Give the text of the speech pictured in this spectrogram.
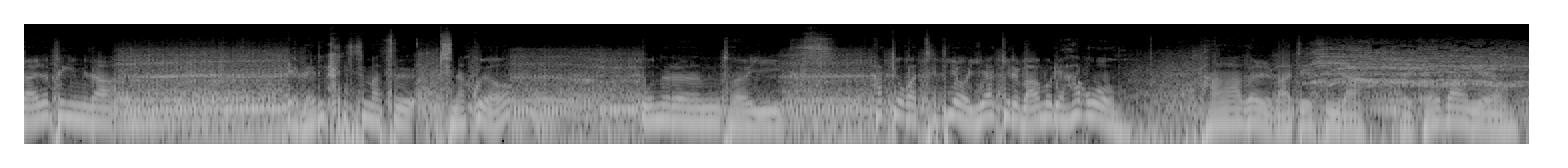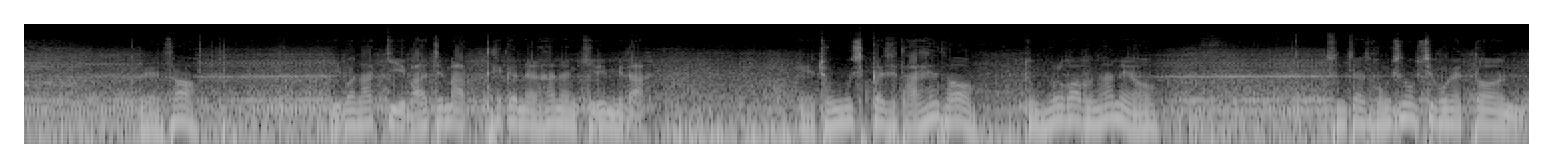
라이더팩입니다. 예, 메리 크리스마스 지났고요. 오늘은 저희 학교가 드디어 2학기를 마무리하고 방학을 맞이했습니다. 네, 겨울방학이에요. 그래서 이번 학기 마지막 퇴근을 하는 길입니다. 예, 종무식까지 다 해서 좀 홀가분하네요. 진짜 정신없이 보냈던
